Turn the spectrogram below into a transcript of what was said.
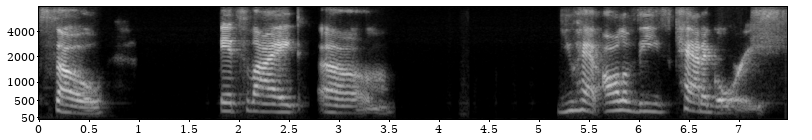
So it's like um you had all of these categories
